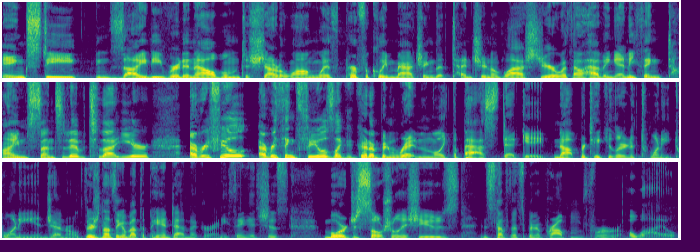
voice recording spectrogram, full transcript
angsty, anxiety ridden album to shout along with, perfectly matching the tension of last year without having anything time sensitive to that year. Every feel everything feels like it could have been written in like the past decade, not particular to 2020 in general. There's nothing about the pandemic or anything. It's just more just social issues and stuff that's been a problem for a while.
